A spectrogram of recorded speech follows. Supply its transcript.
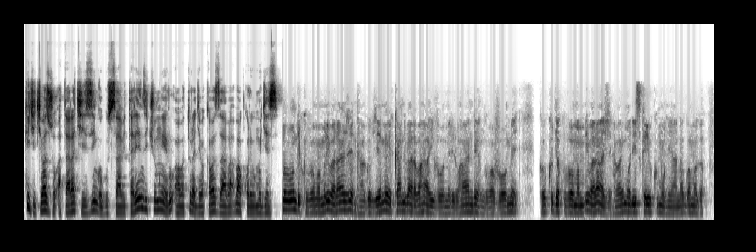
ko iki kibazo atarakizi ngo gusa bitarenze icyumweru aba baturage bakaba bazaba bakorewe umugezi. N'ubundi kuvoma muri baraje ntabwo byemewe kandi barabahaye ivomero iruhande ngo bavome kuko kujya kuvoma muri baraje haba harimo risike y'uko umuntu yanagwamo agapfa.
